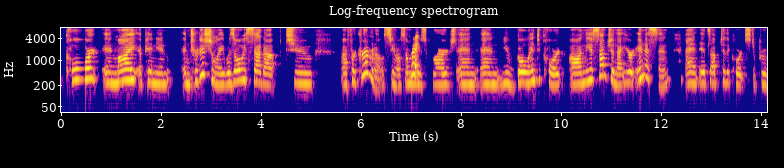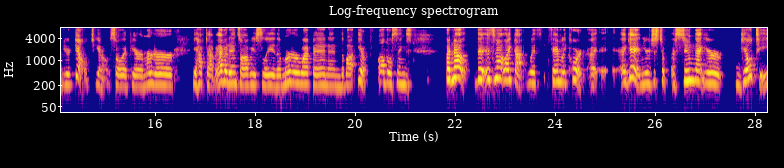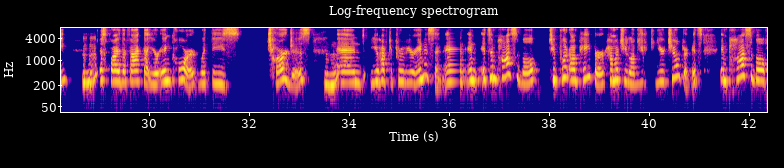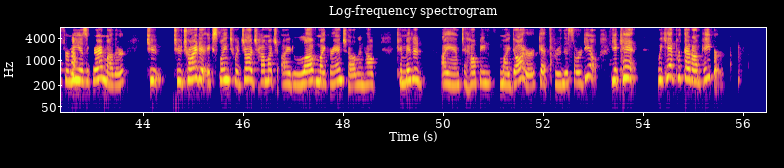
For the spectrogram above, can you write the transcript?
Court in my opinion and traditionally was always set up to uh, for criminals you know somebody right. who's charged and and you go into court on the assumption that you're innocent and it's up to the courts to prove your guilt you know. So if you're a murderer you have to have evidence obviously the murder weapon and the you know all those things. But not it's not like that with family court. I, again you're just to assume that you're guilty mm-hmm. just by the fact that you're in court with these charges mm-hmm. and you have to prove you're innocent. And and it's impossible to put on paper how much you love your, your children. It's impossible for me as a grandmother to to try to explain to a judge how much i love my grandchild and how committed I am to helping my daughter get through this ordeal. You can't, we can't put that on paper.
